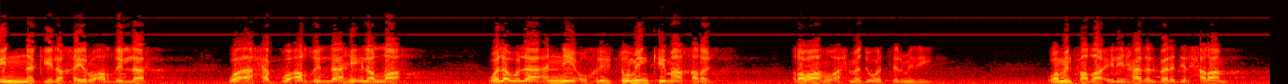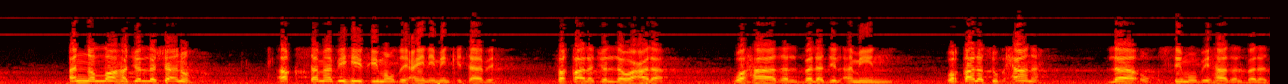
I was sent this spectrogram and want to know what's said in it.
إنك لخير أرض الله. وأحب أرض الله إلى الله ولولا أني أخرجت منك ما خرجت. رواه أحمد والترمذي. ومن فضائل هذا البلد الحرام أن الله جل شأنه أقسم به في موضعين من كتابه. فقال جل وعلا وهذا البلد الأمين وقال سبحانه لا أقسم بهذا البلد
